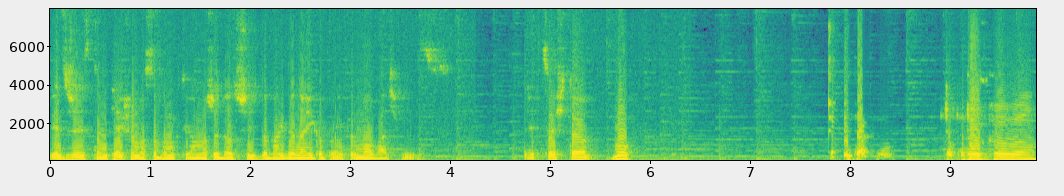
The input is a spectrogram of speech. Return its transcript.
wiedz, że jestem pierwszą osobą, która może dotrzeć do Bardena i go poinformować, więc jak coś, to mów. Czy tak, no. Dookoła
